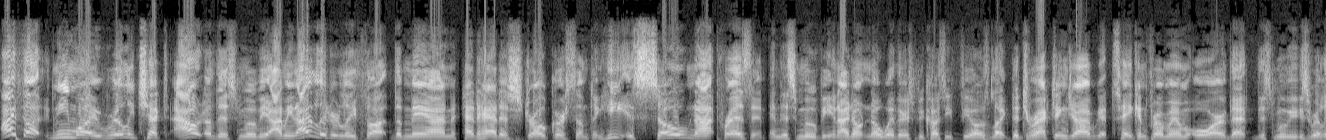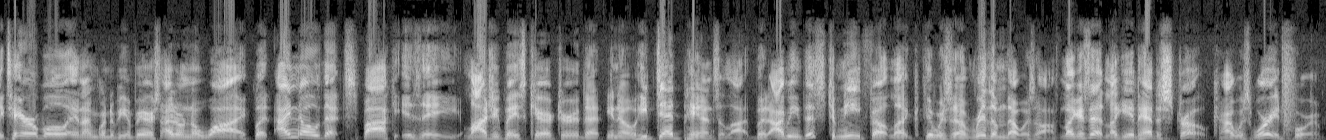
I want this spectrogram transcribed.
I thought Nimoy really checked out of this movie. I mean, I literally thought the man had had a stroke or something. He is so not present in this movie, and I don't know whether it's because he feels like the directing job gets taken from him or that this movie is really terrible and I'm going to be embarrassed. I don't know why, but I know that Spock is a logic-based character that, you know, he deadpans a lot. But I mean, this to me felt like there was a rhythm that was off. Like I said, like he had had a stroke. I was worried for him.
